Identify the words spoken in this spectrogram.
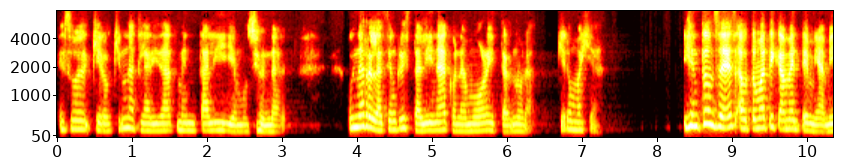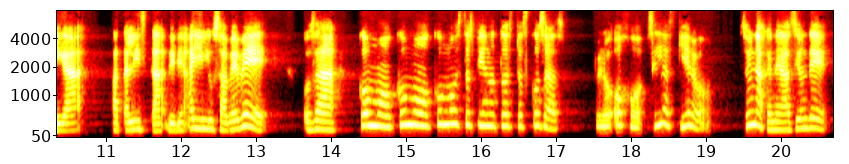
Eso quiero, quiero una claridad mental y emocional. Una relación cristalina con amor y ternura. Quiero magia. Y entonces, automáticamente mi amiga fatalista diría, ay, Ilusa, bebé, o sea, ¿cómo, cómo, cómo estás pidiendo todas estas cosas? Pero ojo, sí las quiero. Soy una generación de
